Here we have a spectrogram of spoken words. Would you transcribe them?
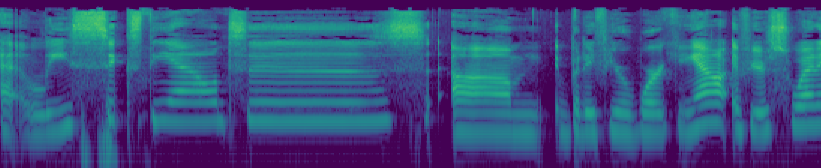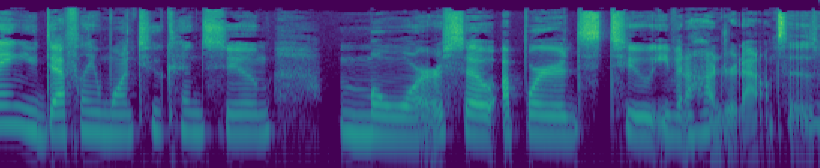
at least 60 ounces. Um, but if you're working out, if you're sweating, you definitely want to consume more. So upwards to even 100 ounces.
